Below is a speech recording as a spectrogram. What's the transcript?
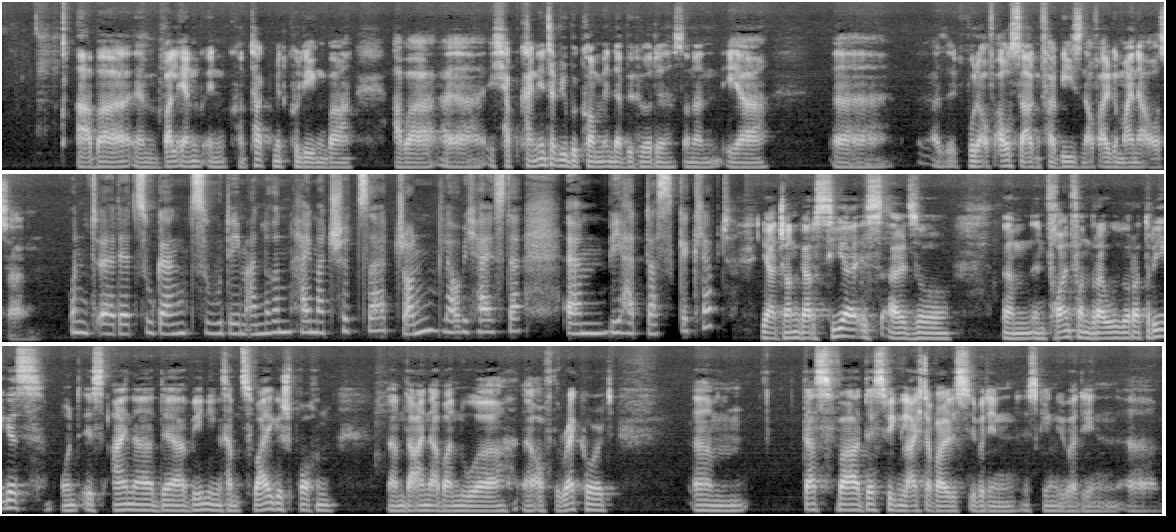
aber ähm, weil er in, in, Kontakt mit Kollegen war. Aber äh, ich habe kein Interview bekommen in der Behörde, sondern eher äh, also ich wurde auf Aussagen verwiesen, auf allgemeine Aussagen. Und äh, der Zugang zu dem anderen Heimatschützer, John, glaube ich, heißt er. Ähm, wie hat das geklappt? Ja, John Garcia ist also ähm, ein Freund von Raúl Rodriguez und ist einer der wenigen, es haben zwei gesprochen, ähm, der eine aber nur äh, off the record. Ähm, das war deswegen leichter, weil es über den, es ging über den äh,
